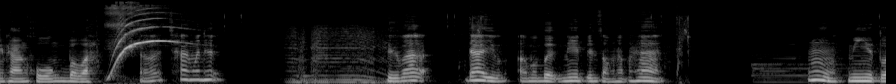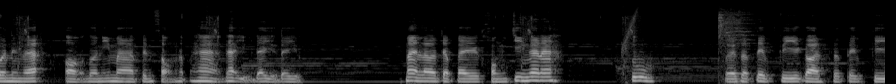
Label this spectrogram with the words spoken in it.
งทางโค้งบอกว่าแต่ว่าช่างมันเถอะ ถือว่า ได้อยู่เอามาเบิกเนตรเป็นสองทับห้าอืมมีอยู่ตัวหนึ่งแล้วออกตัวนี้มาเป็นสองทับห้าได้อยู่ได้อยู่ได้อยู่ ไม่เราจะไปของจริงแล้วนะสู้เปิดสเต็ปฟรีก่อนสเต็ปฟรี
